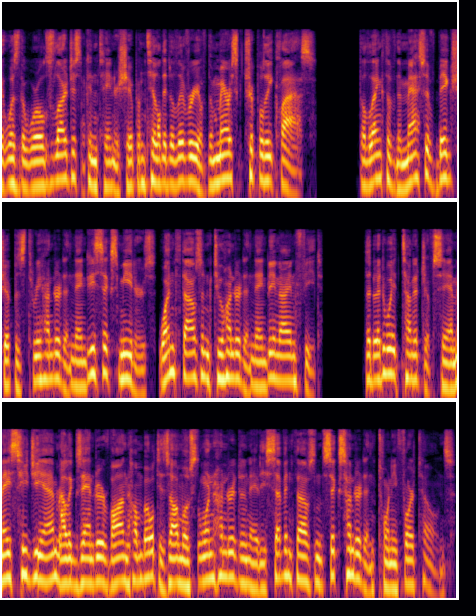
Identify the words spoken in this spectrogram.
It was the world's largest container ship until the delivery of the Maersk Triple E class. The length of the massive big ship is 396 meters 1,299 feet. The deadweight tonnage of CMA CGM Alexander von Humboldt is almost 187,624 tons.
